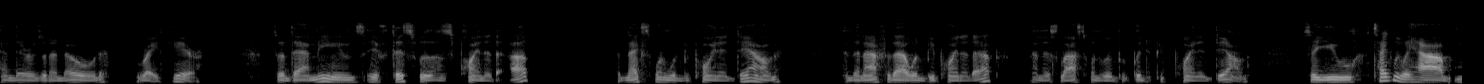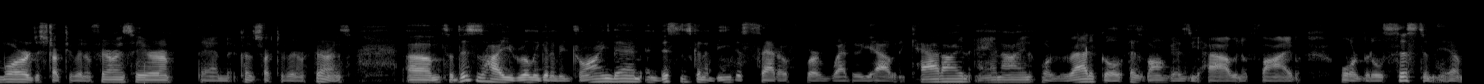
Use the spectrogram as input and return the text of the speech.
and there isn't a node right here. So that means if this was pointed up, the next one would be pointed down, and then after that would be pointed up, and this last one would would be pointed down. So you technically have more destructive interference here than constructive interference. Um, so this is how you're really going to be drawing them, and this is going to be the setup for whether you have a cation, anion, or radical, as long as you have a five orbital system here.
